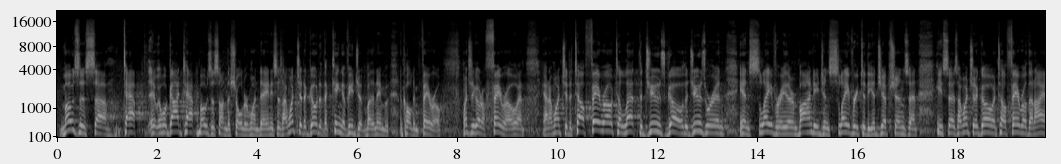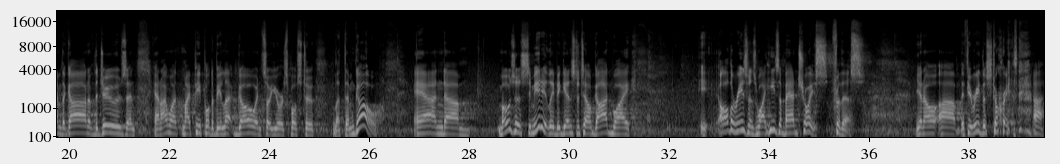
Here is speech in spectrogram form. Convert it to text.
Moses uh, tapped, well, God tapped Moses on the shoulder one day and he says, I want you to go to the king of Egypt by the name of, we called him Pharaoh. I want you to go to Pharaoh and, and I want you to tell Pharaoh to let the Jews go. The Jews were in, in slavery, they're in bondage and slavery to the Egyptians. And he says, I want you to go and tell Pharaoh that I am the God of the Jews and, and I want my people to be let go. And so you're supposed to let them go. And um, Moses immediately begins to tell God why, all the reasons why he's a bad choice for this. You know, uh, if you read the stories, uh,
